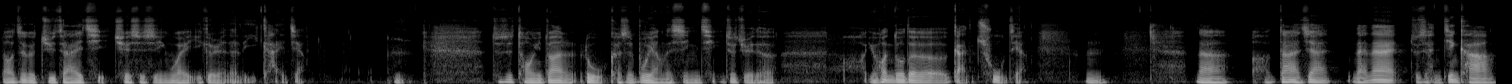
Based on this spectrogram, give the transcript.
然后这个聚在一起确实是因为一个人的离开，这样。嗯，就是同一段路，可是不一样的心情，就觉得有很多的感触。这样，嗯，那呃，当然现在奶奶就是很健康，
